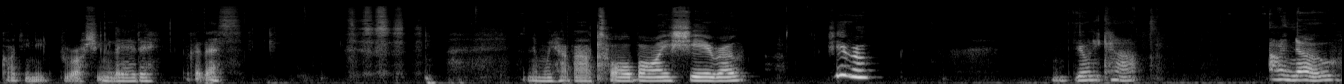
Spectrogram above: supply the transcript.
God, you need brushing, lady. Look at this. and then we have our tall boy, Shiro. Shiro. The only cat I know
